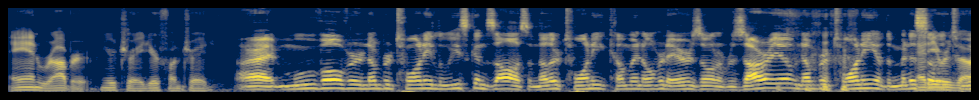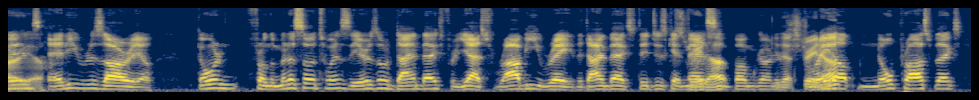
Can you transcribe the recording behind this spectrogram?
And Robert, your trade, your fun trade. All right, move over number 20, Luis Gonzalez. Another 20 coming over to Arizona. Rosario, number 20 of the Minnesota Rosario. Twins. Eddie Rosario. Going from the Minnesota Twins to the Arizona Diamondbacks for, yes, Robbie Ray. The Diamondbacks did just get Straight Madison up? Bumgarner. Is that straight up? No prospects.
